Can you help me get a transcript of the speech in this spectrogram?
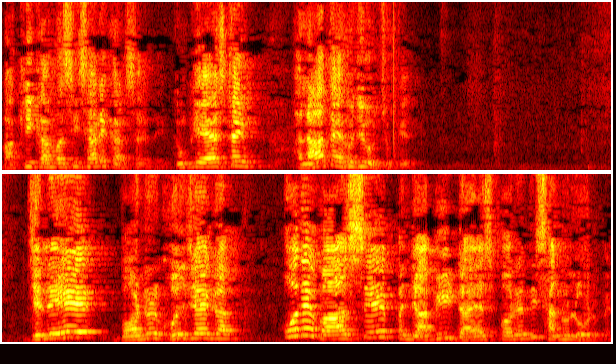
ਬਾਕੀ ਕੰਮ ਅਸੀਂ ਸਾਰੇ ਕਰ ਸਕਦੇ ਕਿਉਂਕਿ ਇਸ ਟਾਈਮ ਹਾਲਾਤ ਇਹੋ ਜਿਹੇ ਹੋ ਚੁੱਕੇ ਨੇ। ਜਿਨੇ ਬਾਰਡਰ ਖੁੱਲ ਜਾਏਗਾ, ਉਹਦੇ ਵਾਸਤੇ ਪੰਜਾਬੀ ਡਾਇਸਪੋਰੇ ਦੀ ਸਾਨੂੰ ਲੋੜ ਪੈ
